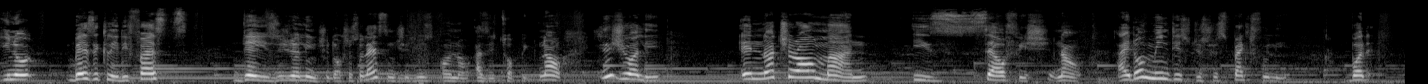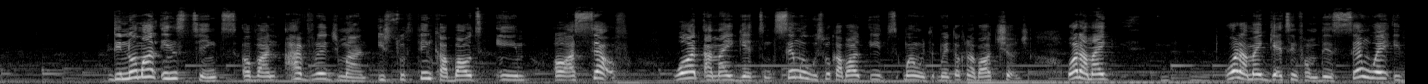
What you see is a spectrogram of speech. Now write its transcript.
you know basically the first day is usually introduction. So let's introduce honor as a topic. Now usually a natural man is selfish. Now, I don't mean this disrespectfully, but the normal instinct of an average man is to think about him or herself. What am I getting? Same way we spoke about it when we we're talking about church. What am I what am I getting from this? Same way it,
